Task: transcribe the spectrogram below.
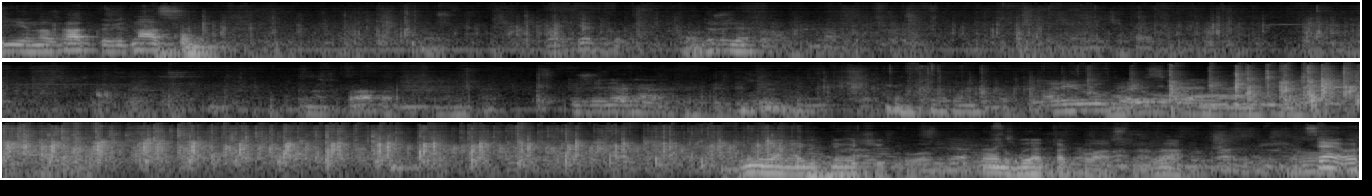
І на згадку від нас. Ракетку. Дуже дякую вам. Дуже дякую. Маріупольська. Ну я навіть не очікував, що буде так класно. Да. Це от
